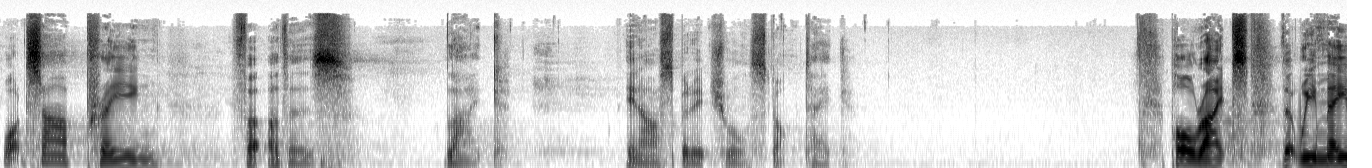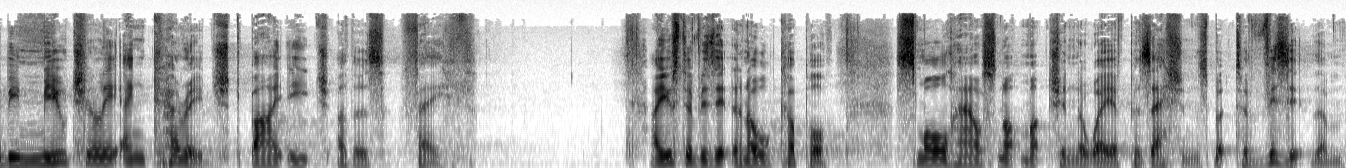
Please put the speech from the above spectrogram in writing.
What's our praying for others like in our spiritual stocktake? Paul writes that we may be mutually encouraged by each other's faith. I used to visit an old couple, small house, not much in the way of possessions, but to visit them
